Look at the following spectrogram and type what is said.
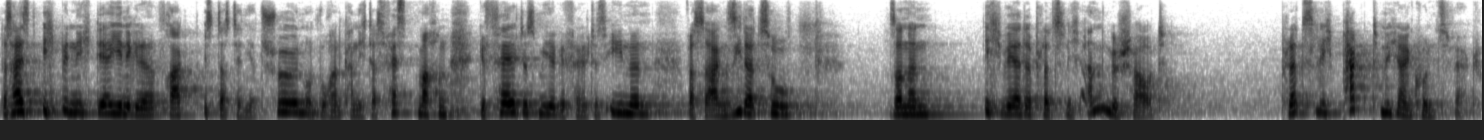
Das heißt, ich bin nicht derjenige, der fragt, ist das denn jetzt schön und woran kann ich das festmachen? Gefällt es mir? Gefällt es Ihnen? Was sagen Sie dazu? Sondern ich werde plötzlich angeschaut. Plötzlich packt mich ein Kunstwerk.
